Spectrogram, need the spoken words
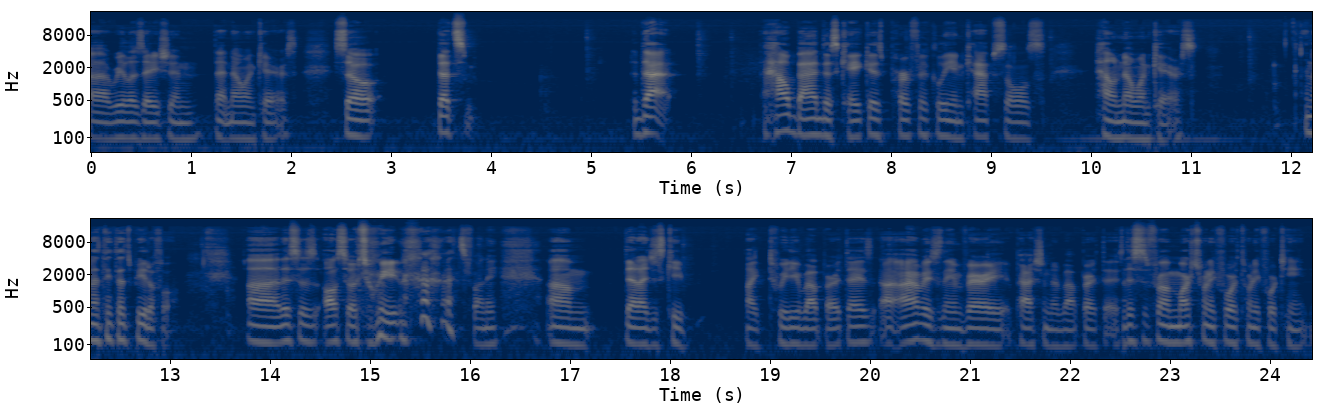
a realization that no one cares so that's that how bad this cake is perfectly encapsulates how no one cares and i think that's beautiful uh, this is also a tweet that's funny um, that i just keep like tweeting about birthdays. I obviously am very passionate about birthdays. This is from March 24th, 2014.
